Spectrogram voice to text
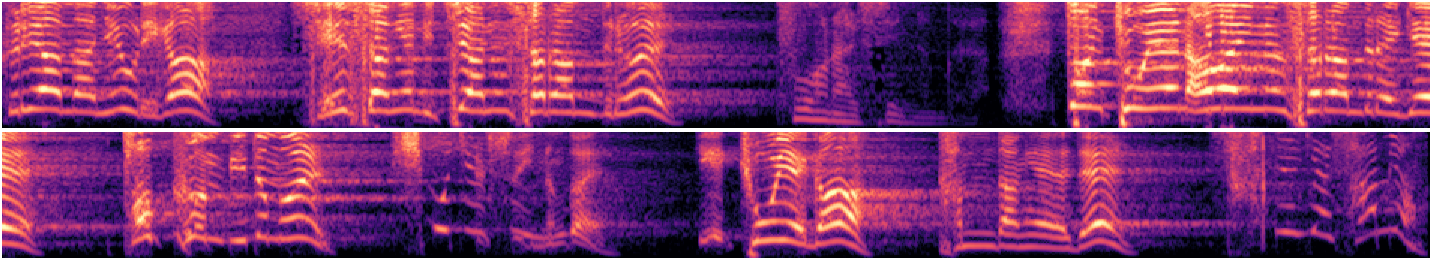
그래야만이 우리가 세상에 믿지 않은 사람들을 구원할 수 있는 거예요. 또한 교회에 나와 있는 사람들에게 더 큰 믿음을 심어줄 수 있는 거예요. 이게 교회가 감당해야 될 사명이야, 사명.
